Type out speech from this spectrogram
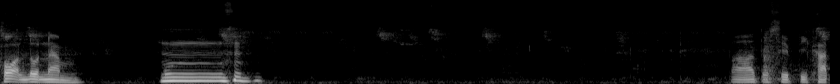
ข้อนโลดนำ มึงปลาตัวเซฟตี้คัด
